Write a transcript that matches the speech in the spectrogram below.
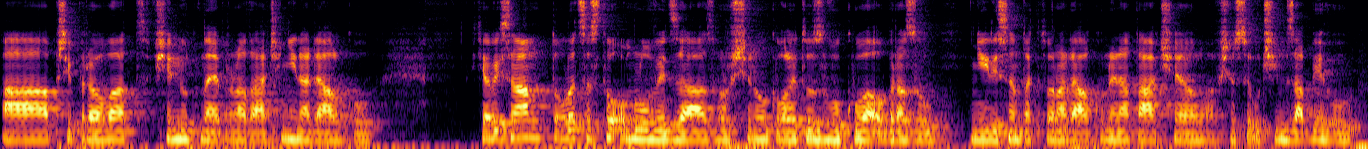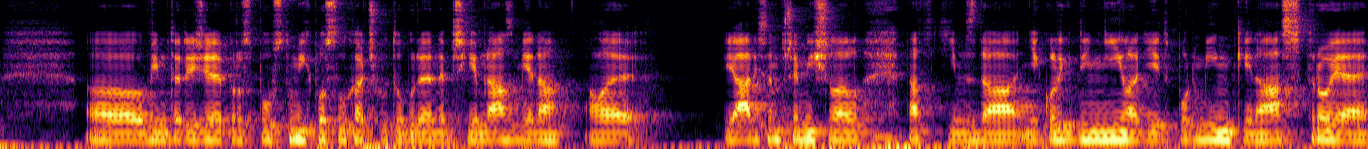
a připravovat vše nutné pro natáčení na dálku. Chtěl bych se vám touhle cestou omluvit za zhoršenou kvalitu zvuku a obrazu. Nikdy jsem takto na dálku nenatáčel a vše se učím za běhu. Eh, vím tedy, že pro spoustu mých posluchačů to bude nepříjemná změna, ale já, když jsem přemýšlel nad tím, zda několik dní ladit podmínky, nástroje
